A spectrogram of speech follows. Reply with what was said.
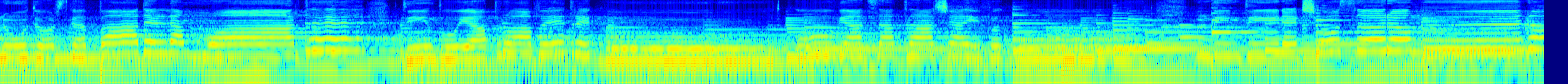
nu te ori scăpa de la moarte, timpul e aproape trecut, cu viața ta ce-ai făcut, din tine ce-o să rămână,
